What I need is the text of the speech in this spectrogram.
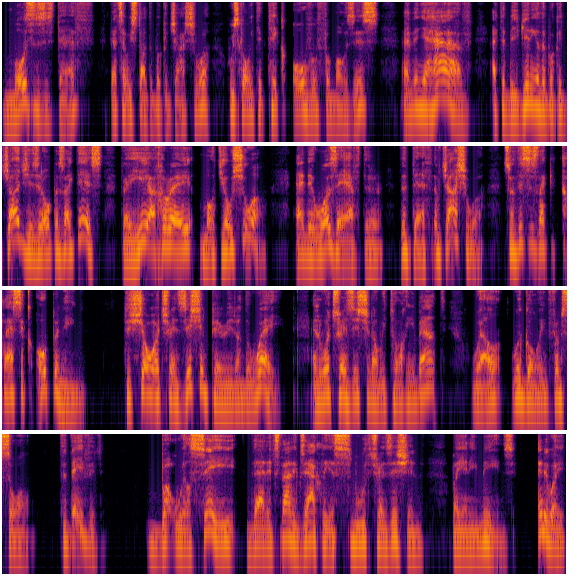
Moses' death. That's how we start the book of Joshua, who's going to take over for Moses. And then you have at the beginning of the book of Judges, it opens like this. Mot Yoshua. And it was after the death of Joshua. So this is like a classic opening to show a transition period on the way. And what transition are we talking about? Well, we're going from Saul to David. But we'll see that it's not exactly a smooth transition by any means. Anyway,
